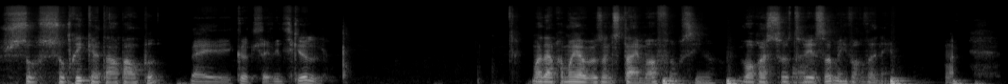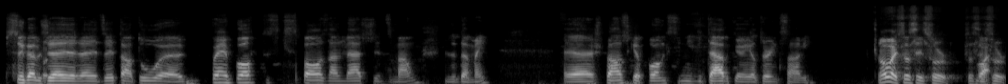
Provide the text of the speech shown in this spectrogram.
Je suis sur- surpris que tu n'en parles pas. Ben écoute, c'est ridicule. Moi, d'après moi, il a besoin du time off là, aussi. là. Ils vont restructurer ça, mais il va revenir. C'est comme j'allais j'allais dire tantôt, euh, peu importe ce qui se passe dans le match, c'est dimanche, le demain. Euh, je pense que Punk, c'est inévitable qu'il y ait un heel turn qui s'en vient. Ah ouais, ça c'est sûr. Ça c'est Ouais. sûr.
